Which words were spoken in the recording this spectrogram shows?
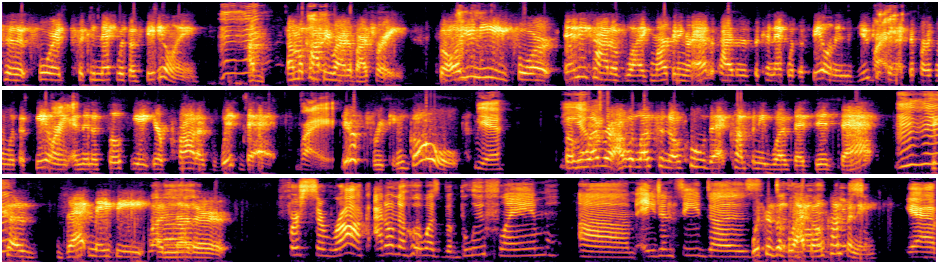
to for it to connect with a feeling. Mhm. I'm, I'm a copywriter by trade. So all you need for any kind of like marketing or advertising is to connect with a feeling, and if you can Right. connect the person with a feeling and then associate your product with that, Right. you're freaking gold. Yeah. So Yep. whoever, I would love to know who that company was that did that Mhm. because that may be Well, another. For Ciroc, I don't know who it was, but Blue Flame um, agency does. Which is a does all black-owned of their- company. Yeah,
